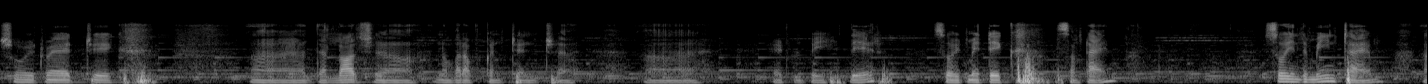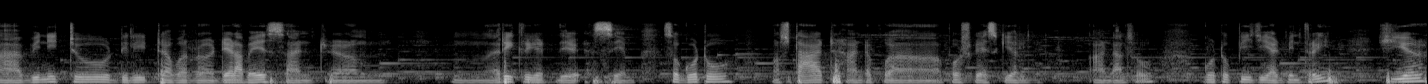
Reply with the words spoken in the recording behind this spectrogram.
So it may take uh, the large uh, number of content uh, uh, it will be there. So it may take some time. So in the meantime uh, we need to delete our uh, database and um, mm, recreate the same. So go to uh, start and uh, postgresql and also go to pgadmin3 here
